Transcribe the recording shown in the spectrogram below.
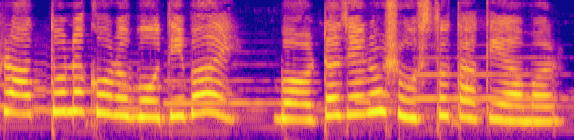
প্রার্থনা করো বৌদি ভাই, বরটা যেন সুস্থ থাকে আমার।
